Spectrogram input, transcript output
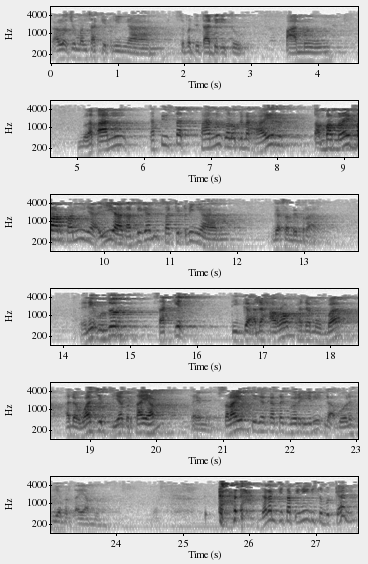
Kalau cuma sakit ringan, seperti tadi itu. Panu. Mula panu, tapi Ustaz, panu kalau kena air tambah melebar panunya. Iya, tapi kan sakit ringan. Enggak sampai berat. Ini untuk sakit tiga ada haram, ada mubah, ada wajib dia bertayam, tayamum. Selain tiga kategori ini nggak boleh dia bertayamum. Dalam kitab ini disebutkan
